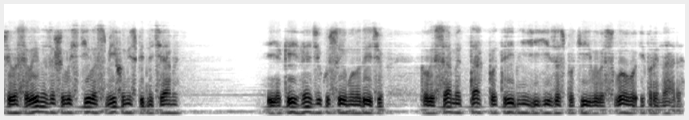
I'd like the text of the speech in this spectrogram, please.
чи Василина зашелестіла сміхом і спідницями. І який геть укусив молодицю, коли саме так потрібні її заспокійливе слово і принада.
